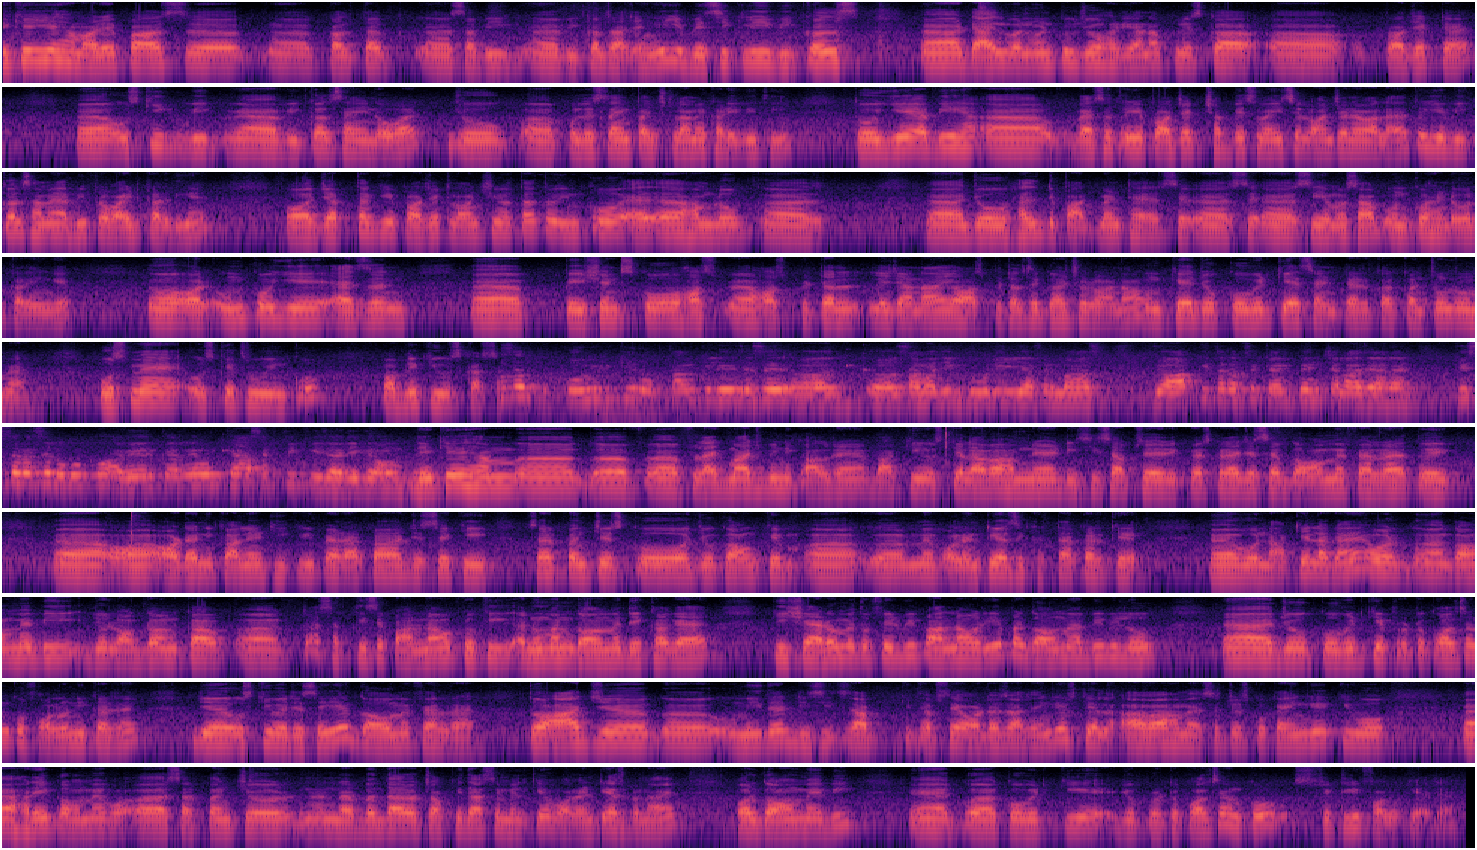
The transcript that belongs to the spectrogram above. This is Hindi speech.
देखिए, ये हमारे पास कल तक सभी व्हीकल्स आ जाएँगे। ये basically vehicles dial one one two जो हरियाणा पुलिस का प्रोजेक्ट है उसकी व्हीकल्स हैं इनोवा जो पुलिस लाइन पंचकला में खड़ी हुई थी। तो ये अभी वैसे तो ये प्रोजेक्ट 26 मई से लॉन्च होने वाला है तो ये व्हीकल्स हमें अभी प्रोवाइड कर दिए हैं। और जब तक ये प्रोजेक्ट लॉन्च नहीं होता तो इनको हम लोग जो हेल्थ डिपार्टमेंट है, सी एम साहब, उनको हैंड ओवर करेंगे। और उनको ये एज एन पेशेंट्स को हॉस्पिटल ले जाना या हॉस्पिटल से घर छुड़वाना, उनके जो कोविड केयर सेंटर का कंट्रोल रूम है, उसमें, उसके थ्रू इनको पब्लिक यूज़ कर सकते हैं। सर कोविड की रोकथाम के लिए जैसे सामाजिक दूरी या फिर मास्क जो आपकी तरफ़ से कैंपेन चला जा रहा है किस तरह से लोगों को अवेयर कर रहे हैं और क्या सख्ती की जा रही है ग्राउंड देखिए हम फ्लैग मार्च भी निकाल रहे हैं। बाकी उसके अलावा हमने डीसी साहब से रिक्वेस्ट करा है जैसे अब गाँव में फैल रहा है तो एक ऑर्डर निकालें ठीकरी पैरा का जिससे कि सरपंचेस को जो गाँव के आ, में वॉल्टियर्स इकट्ठा करके वो नाके लगाएँ और गाँव में भी जो लॉकडाउन का का सख्ती से पालना हो क्योंकि अनुमान गाँव में देखा गया है कि शहरों में तो फिर भी पालना हो रही है पर गाँव में अभी भी लोग जो कोविड के प्रोटोकॉल्स हैं, उनको फॉलो नहीं कर रहे हैं उसकी वजह से ये गाँव में फैल रहा है। तो आज उम्मीद है डीसी साहब की तरफ़ से ऑर्डर्स आ जाएँगे। उसके अलावा हम एस एच को कहेंगे कि वो हर एक गाँव में सरपंच और नर्बंदार और चौकीदार से मिलकर वॉल्टियर्स बनाएँ और गाँव में भी कोविड की जो प्रोटोकॉल्स हैं, उनको स्ट्रिक्टली फॉलो किया जाए।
